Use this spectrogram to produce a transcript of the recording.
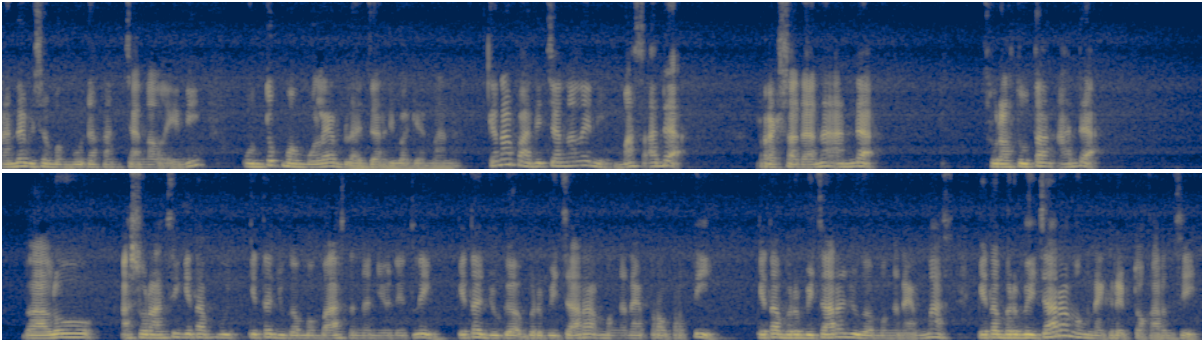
Anda bisa menggunakan channel ini untuk memulai belajar di bagian mana. Kenapa di channel ini? Mas ada, reksadana Anda, surat utang ada. Lalu asuransi kita kita juga membahas dengan unit link. Kita juga berbicara mengenai properti. Kita berbicara juga mengenai emas. Kita berbicara mengenai cryptocurrency.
